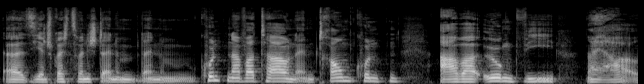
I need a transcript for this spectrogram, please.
äh, sie entsprechen zwar nicht deinem, deinem Kundenavatar und deinem Traumkunden, aber irgendwie naja,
